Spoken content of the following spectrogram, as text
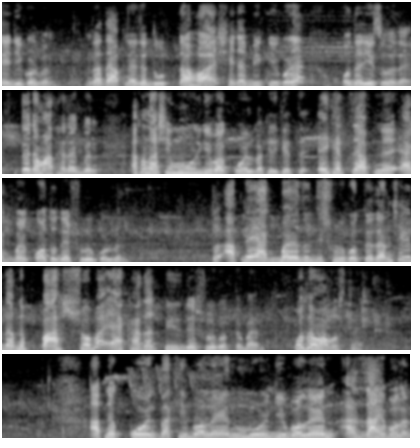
রেডি করবেন, যাতে আপনার যে দুধটা হয় সেটা বিক্রি করে ওদের ইয়ে চলে যায়। তো এটা মাথায় রাখবেন। এখন আসি মুরগি বা কোয়েল পাখির ক্ষেত্রে। এই ক্ষেত্রে আপনি একবার কত দিয়ে শুরু করবেন? তো আপনি একবারে যদি শুরু করতে চান, সেক্ষেত্রে আপনি পাঁচশো বা এক হাজার পিস দিয়ে শুরু করতে পারেন। প্রথম অবস্থায়। আপনি কোয়েল পাখি বলেন, মুরগি বলেন, আর যাই বলেন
